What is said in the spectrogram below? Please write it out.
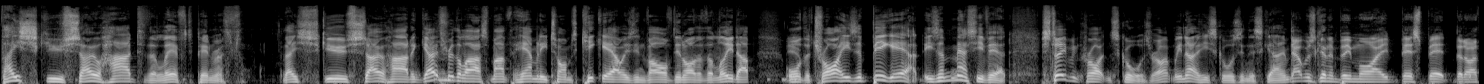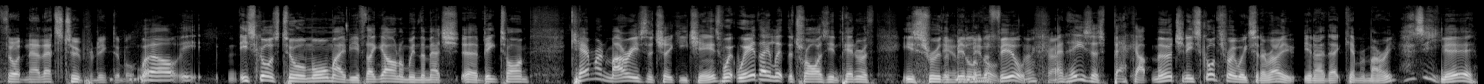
they skew so hard to the left, Penrith. They skew so hard. And go through the last month how many times Kikau is involved in either the lead up or the try. He's a big out. He's a massive out. Stephen Crichton scores, right? We know he scores in this game. That was going to be my best bet, but I thought, now that's too predictable. Well, he, he scores two or more maybe if they go on and win the match uh, big time. Cameron Murray's the cheeky chance. Where, where they let the tries in Penrith is through the Yeah, middle, middle. of the field. Okay. And he's a backup merchant. He scored three weeks in a row, you know, that Cameron Murray. Has he? Yeah.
